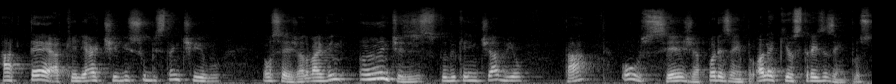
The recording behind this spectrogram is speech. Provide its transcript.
até aquele artigo e substantivo. Ou seja, ela vai vir antes disso tudo que a gente já viu, tá? Ou seja, por exemplo, olha aqui os três exemplos.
